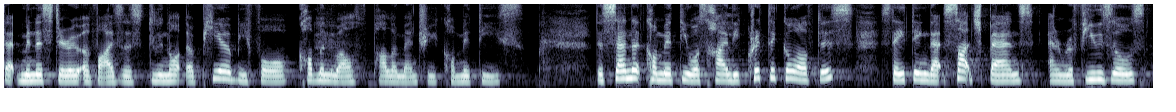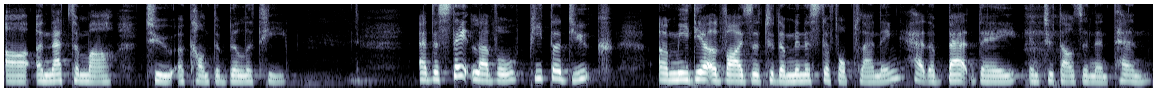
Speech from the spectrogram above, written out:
that ministerial advisers do not appear before Commonwealth parliamentary committees. The Senate committee was highly critical of this, stating that such bans and refusals are anathema to accountability. At the state level, Peta Duke, a media advisor to the Minister for Planning, had a bad day in 2010.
